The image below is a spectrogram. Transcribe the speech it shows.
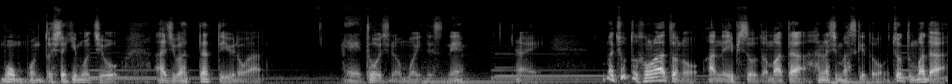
悶々とした気持ちを味わったっていうのが、えー、当時の思いですね。はい。まあ、ちょっとその後のあのエピソードはまた話しますけど、ちょっとまだ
